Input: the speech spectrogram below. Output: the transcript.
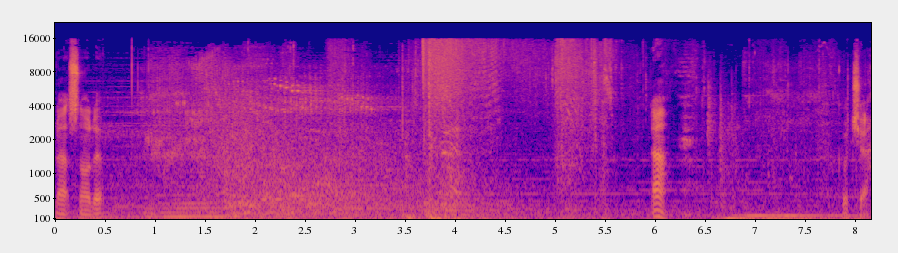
that's not it. Ah. Gotcha.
